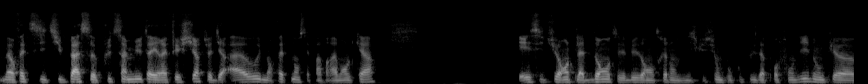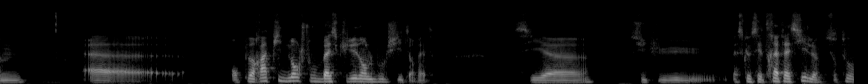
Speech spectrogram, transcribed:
mais en fait si tu passes plus de 5 minutes à y réfléchir, tu vas dire ah oui mais en fait non c'est pas vraiment le cas. Et si tu rentres là-dedans, tu es obligé de rentrer dans une discussion beaucoup plus approfondie. Donc, on peut rapidement, je trouve, basculer dans le bullshit en fait. Si, euh, si tu... Parce que c'est très facile, surtout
